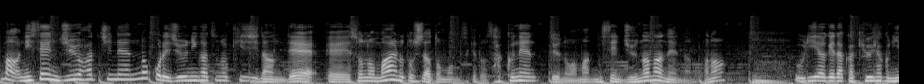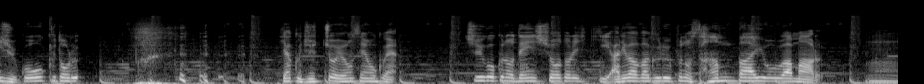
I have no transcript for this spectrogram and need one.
まあ、2018年のこれ12月の記事なんで、えーその前の年だと思うんですけど、昨年っていうのはまあ2017年なのかな？うん売上高925億ドル。約10兆4000億円。中国の電子商取引アリババグループの3倍を上回る。うん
